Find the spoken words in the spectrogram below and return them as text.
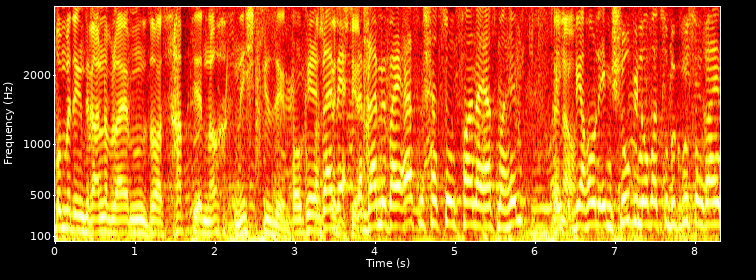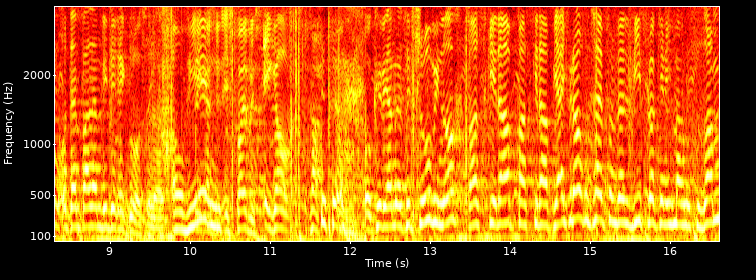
unbedingt dranbleiben. Sowas habt ihr noch nicht gesehen. Okay, dann bleiben, wir, ich dann bleiben wir bei der ersten Station, fahren da erstmal hin. Genau. Ich, wir hauen eben Schlobi nochmal zur Begrüßung rein und dann ballern wir direkt los. Oder? auf jeden. Ich freue mich. Ich auch. Okay, wir haben jetzt den Schlobi noch. Was geht ab, was geht ab? Ja, ich bin auch ein Teil von Wer Beef Blog, ich machen das zusammen.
